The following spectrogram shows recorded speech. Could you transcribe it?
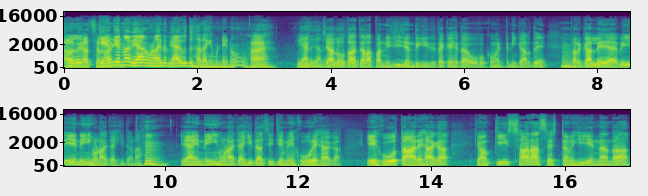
ਹਾਂ ਵੇ ਹੱਸਣ ਲੱਗ ਕਹਿੰਦੇ। ਇਹਨਾਂ ਵਿਆਹ ਹੋਣ ਵਾਲੇ ਨੂੰ ਵਿਆਹ ਵੀ ਦਿਖਾ ਦਾਂਗੇ ਮੁੰਡੇ ਨੂੰ। ਹਾਂ? ਵਿਆਹ ਦਿਖਾਉਂਦੇ ਚੱਲ ਉਹ ਤਾਂ ਚੱਲ ਆਪਾਂ ਨਿੱਜੀ ਜ਼ਿੰਦਗੀ ਤੇ ਤਾਂ ਕਿਸੇ ਦਾ ਉਹ ਕਮੈਂਟ ਨਹੀਂ ਕਰਦੇ। ਪਰ ਗੱਲ ਇਹ ਹੈ ਵੀ ਇਹ ਨਹੀਂ ਹੋਣਾ ਚਾਹੀਦਾ ਨਾ। ਇਹ ਐ ਨਹੀਂ ਹੋਣਾ ਚਾਹੀਦਾ ਸੀ ਜਿਵੇਂ ਹੋ ਰਿਹਾਗਾ ਇਹ ਹੋ ਤਾਂ ਰਿਹਾਗਾ ਕਿਉਂਕਿ ਸਾਰਾ ਸਿਸਟਮ ਹੀ ਇਹਨਾਂ ਦਾ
